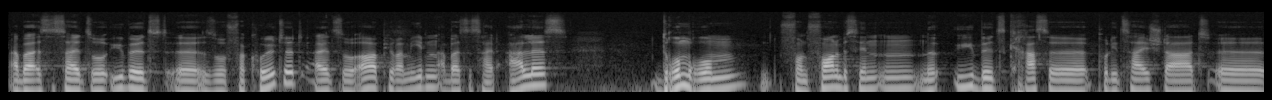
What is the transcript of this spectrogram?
Aber es ist halt so übelst äh, so verkultet, als so, oh, Pyramiden, aber es ist halt alles drumrum, von vorne bis hinten, eine übelst krasse Polizeistaat, äh,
